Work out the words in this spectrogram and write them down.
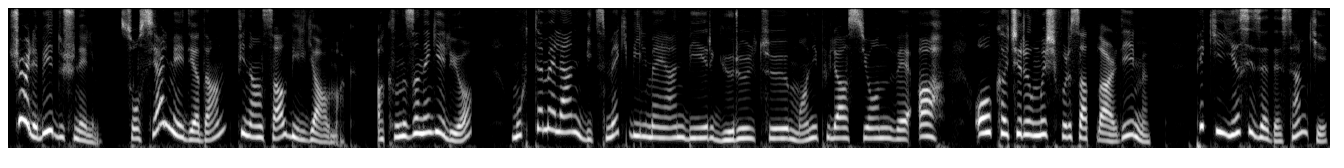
Şöyle bir düşünelim. Sosyal medyadan finansal bilgi almak. Aklınıza ne geliyor? Muhtemelen bitmek bilmeyen bir gürültü, manipülasyon ve ah o kaçırılmış fırsatlar değil mi? Peki ya size desem ki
